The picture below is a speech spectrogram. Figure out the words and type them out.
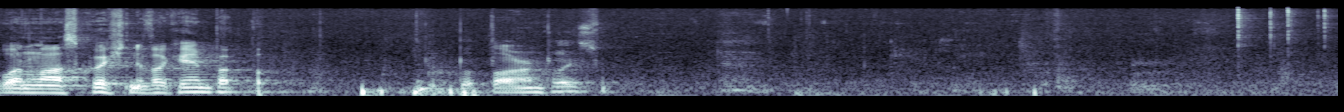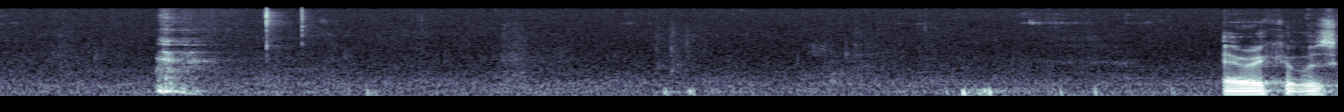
One last question if I can. But, but Byron, please. Eric, it was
